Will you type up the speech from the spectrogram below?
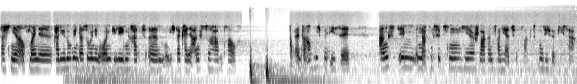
dass mir auch meine Kardiologin da so in den Ohren gelegen hat ähm, und ich da keine Angst zu haben brauche. Habe einfach auch nicht mehr diese Angst im Nacken sitzen, hier Schlaganfall, Herzinfarkt, muss ich wirklich sagen.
